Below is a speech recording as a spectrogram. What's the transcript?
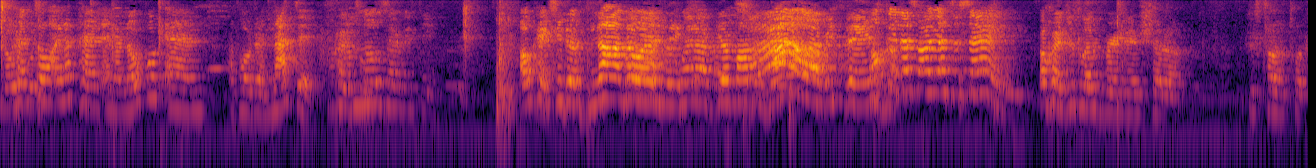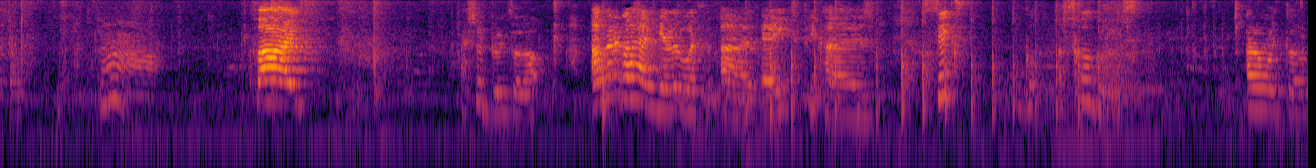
pencil and a pen, and a notebook and a folder, and that's it. Mom Pencil. knows everything. Okay, she does not know Whatever, everything. whatever. Your mom does Shut not know everything. Okay, that's all you have to say. Okay, just let Brayden shut up. Just tell him to stuff. Ah. Five. I should bring it up. I'm gonna go ahead and give it with uh, an eight because Six school glues. I don't like the.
